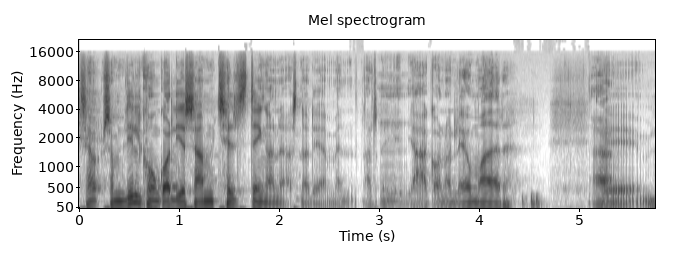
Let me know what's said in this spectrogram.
så, som lille kunne hun godt lide at samle teltstængerne og sådan noget der, men altså, jeg har godt nok lavet meget af det. Ja. Øh,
